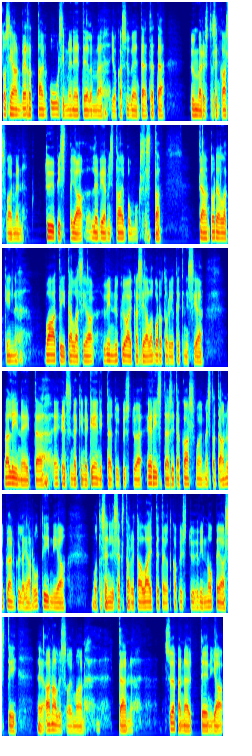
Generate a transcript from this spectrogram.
tosiaan verrattain uusi menetelmä, joka syventää tätä ymmärrystä sen kasvaimen tyypistä ja leviämistaipumuksesta. Tämä on todellakin vaatii tällaisia hyvin nykyaikaisia laboratorioteknisiä välineitä. E, ensinnäkin ne geenit täytyy pystyä eristämään sitä kasvaimesta. Tämä on nykyään kyllä ihan rutiinia, mutta sen lisäksi tarvitaan laitteita, jotka pystyy hyvin nopeasti e, analysoimaan tämän syöpänäytteen ja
